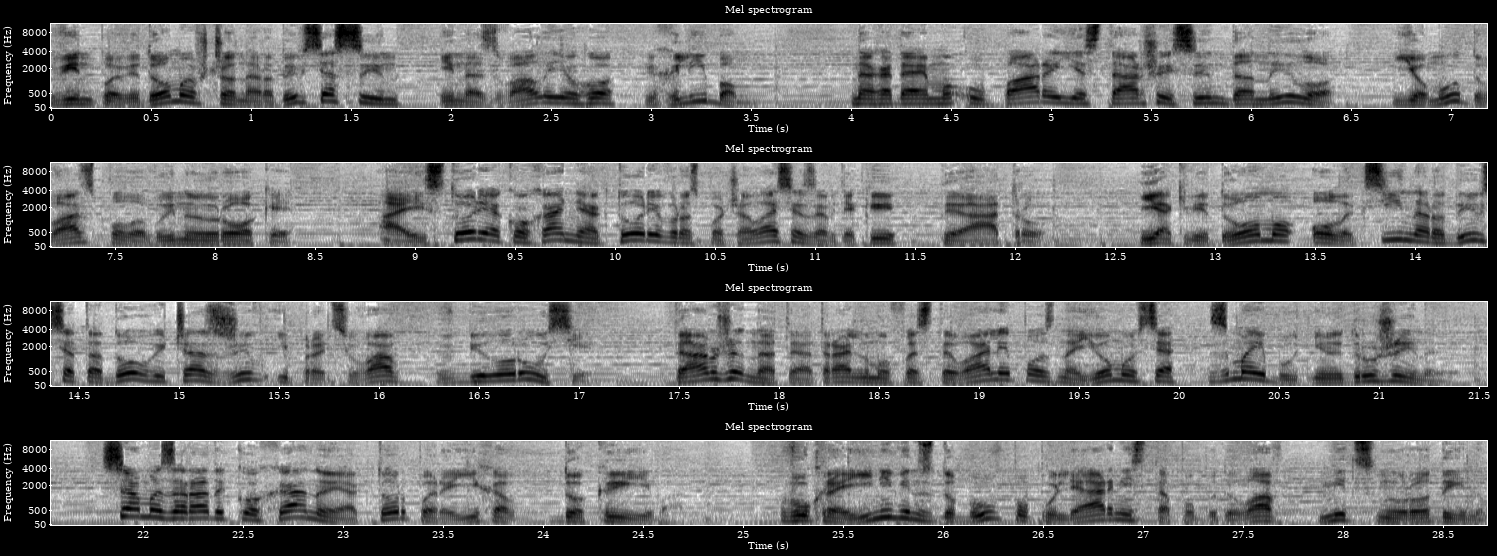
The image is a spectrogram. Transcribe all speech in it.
Він повідомив, що народився син, і назвали його Глібом. Нагадаємо, у пари є старший син Данило, йому два з половиною роки. А історія кохання акторів розпочалася завдяки театру. Як відомо, Олексій народився та довгий час жив і працював в Білорусі. Там же на театральному фестивалі познайомився з майбутньою дружиною. Саме заради коханої актор переїхав до Києва. В Україні він здобув популярність та побудував міцну родину.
